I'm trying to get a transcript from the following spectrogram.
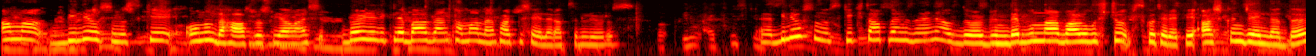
ama biliyorsunuz ki onun da hafızası yavaş. Böylelikle bazen tamamen farklı şeyler hatırlıyoruz. Ee, biliyorsunuz ki kitaplarınızın en az dördünde bunlar varoluşçu psikoterapi, aşkın celladı,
